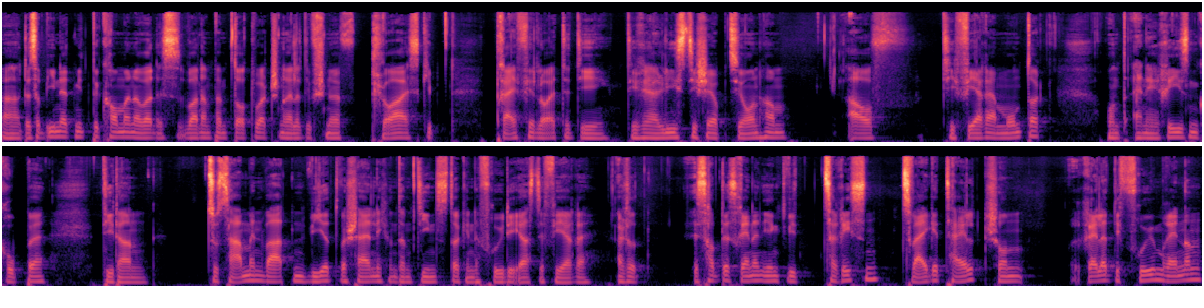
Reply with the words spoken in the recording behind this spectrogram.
äh, das habe ich nicht mitbekommen, aber das war dann beim Dotwatchen relativ schnell klar. Es gibt drei, vier Leute, die die realistische Option haben auf die Fähre am Montag und eine Riesengruppe, die dann zusammen warten wird wahrscheinlich und am Dienstag in der Früh die erste Fähre. Also es hat das Rennen irgendwie zerrissen, zweigeteilt, schon relativ früh im Rennen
